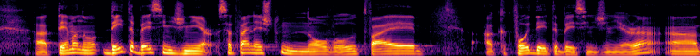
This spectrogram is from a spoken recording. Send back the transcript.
а, тема, но Database Engineer, сега това е нещо ново, това е а, какво е Database Engineer? А,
